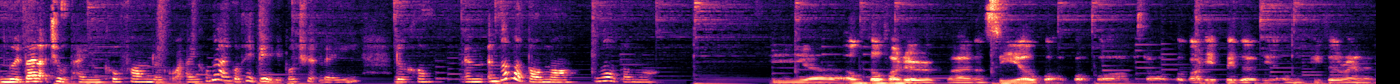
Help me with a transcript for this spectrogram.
người ta đã trở thành co-founder của anh. Không biết anh có thể kể cái câu chuyện đấy được không? Em em rất là tò mò rất là tò mò. Thì uh, ông co-founder và CEO của của của của, của Godhead bây giờ thì ông Peter Rand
